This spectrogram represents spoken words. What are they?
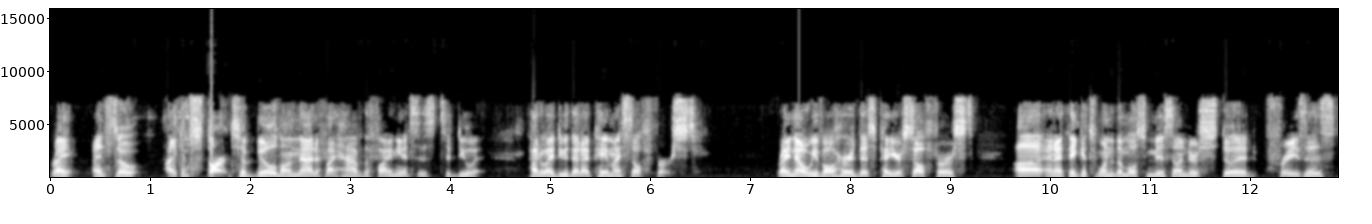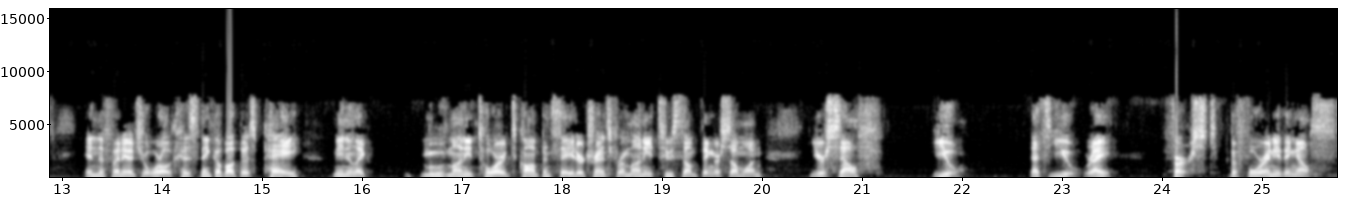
right? And so I can start to build on that if I have the finances to do it. How do I do that? I pay myself first. Right now, we've all heard this pay yourself first. Uh, and I think it's one of the most misunderstood phrases in the financial world. Because think about this pay, meaning like move money towards, compensate, or transfer money to something or someone, yourself, you. That's you, right? First, before anything else.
